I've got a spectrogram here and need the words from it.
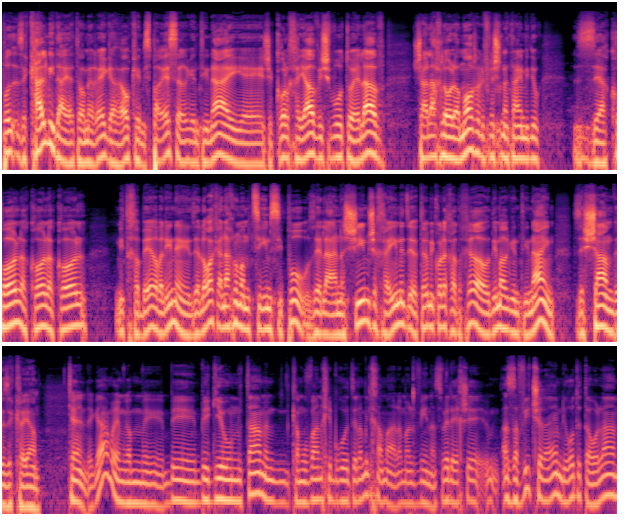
פה זה קל מדי, אתה אומר, רגע, אוקיי, מספר 10, ארגנטינאי, אה, שכל חייו השוו אותו אליו, שהלך לעולמו עכשיו לפני שנתיים בדיוק. זה הכל, הכל, הכל מתחבר, אבל הנה, זה לא רק אנחנו ממציאים סיפור, זה לאנשים שחיים את זה יותר מכל אחד אחר, האוהדים הארגנטינאים, זה שם וזה קיים. כן, לגמרי, הם גם אה, בגאונותם, הם כמובן חיברו את זה למלחמה, למלווינס, ולאיך שהזווית שלהם לראות את העולם.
